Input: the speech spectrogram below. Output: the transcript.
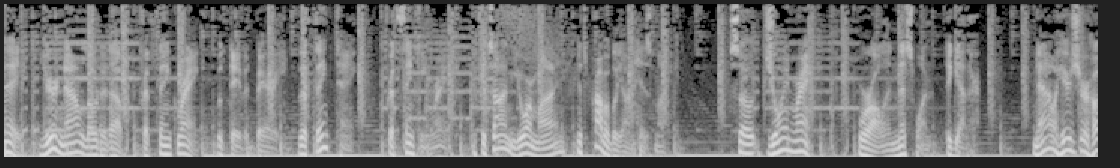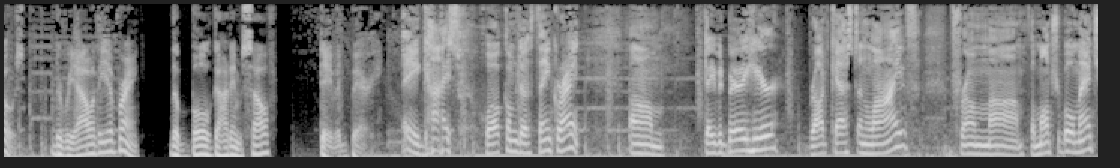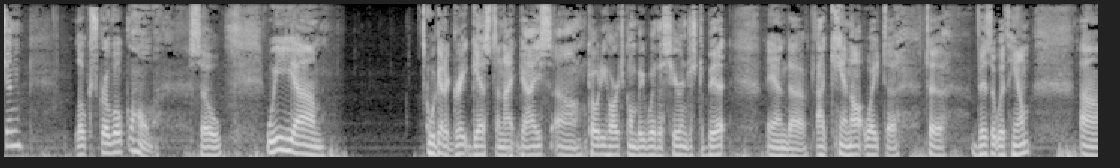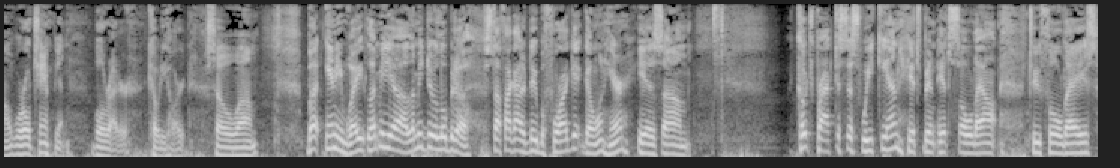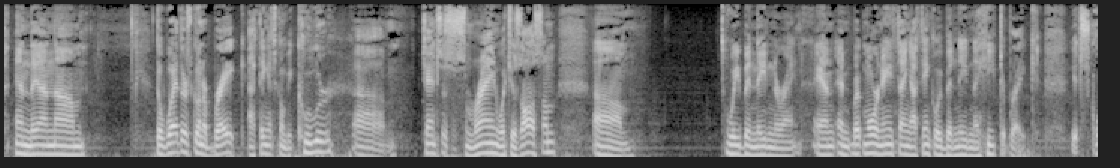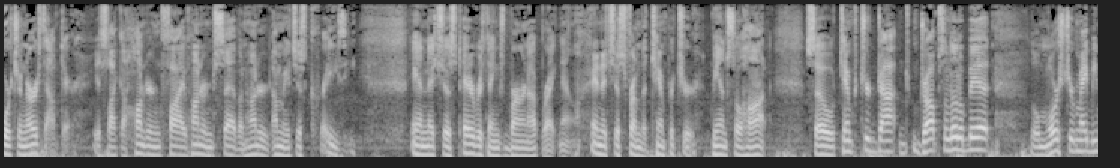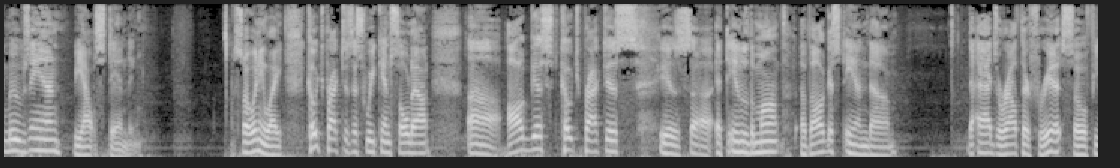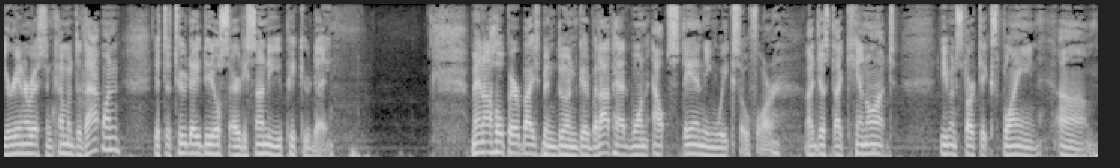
Hey, you're now loaded up for Think Rank with David Barry, the think tank for thinking rank. If it's on your mind, it's probably on his mic. So join rank. We're all in this one together. Now here's your host, the reality of rank, the bull god himself, David Barry. Hey guys, welcome to Think Rank. Um, David Barry here, broadcasting live from uh, the Monster Bull Mansion, Locust Grove, Oklahoma. So we um, we got a great guest tonight, guys. Uh, Cody Hart's going to be with us here in just a bit, and uh, I cannot wait to to visit with him. Uh, world champion bull rider Cody Hart. So, um, but anyway, let me uh, let me do a little bit of stuff I got to do before I get going. Here is um, coach practice this weekend. It's been it's sold out two full days, and then um, the weather's going to break. I think it's going to be cooler. Um, chances of some rain, which is awesome. Um, we've been needing the rain, and and but more than anything, I think we've been needing the heat to break. It's scorching earth out there. It's like 105, 107, 100. I mean, it's just crazy, and it's just everything's burned up right now, and it's just from the temperature being so hot. So temperature do- drops a little bit, a little moisture maybe moves in, be outstanding. So anyway, coach practice this weekend sold out. Uh, August coach practice is uh, at the end of the month of August, and um, the ads are out there for it. So if you're interested in coming to that one, it's a two day deal. Saturday, Sunday, you pick your day. Man, I hope everybody's been doing good, but I've had one outstanding week so far. I just I cannot even start to explain. Um,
